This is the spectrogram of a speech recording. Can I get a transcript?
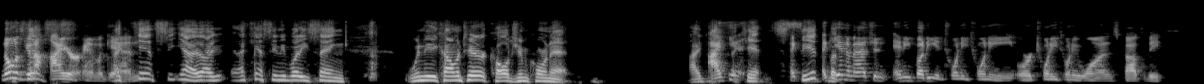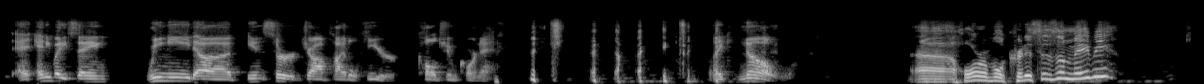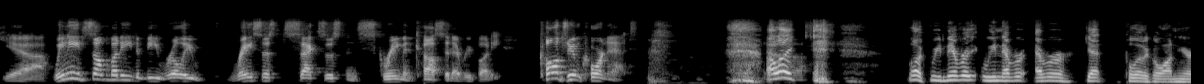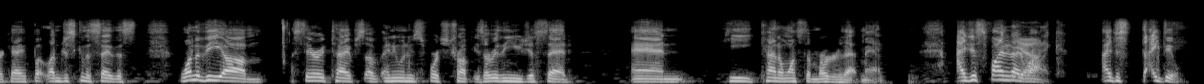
No one's gonna hire him again. I can't see. Yeah, I, I can't see anybody saying we need a commentator. Call Jim Cornette. I, I, can't- I can't, I, see it. I but can't imagine anybody in 2020 or 2021 is about to be anybody saying we need uh insert job title here. Call Jim Cornette. like no, uh, horrible criticism, maybe. yeah, we need somebody to be really racist, sexist, and scream and cuss at everybody. Call Jim Cornette. I like. Look, we never, we never ever get political on here, okay? But I'm just gonna say this: one of the um stereotypes of anyone who supports Trump is everything you just said, and he kind of wants to murder that man. I just find it Yeah. ironic. I just, I do.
